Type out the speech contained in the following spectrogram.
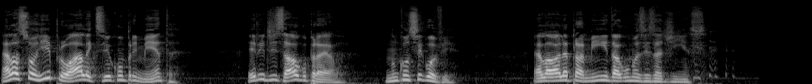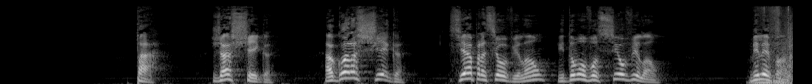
Ela sorri pro Alex e o cumprimenta. Ele diz algo para ela. Não consigo ouvir. Ela olha para mim e dá algumas risadinhas. Tá, já chega. Agora chega. Se é para ser o vilão, então eu vou ser o vilão. Me levanta.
